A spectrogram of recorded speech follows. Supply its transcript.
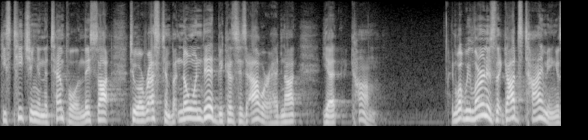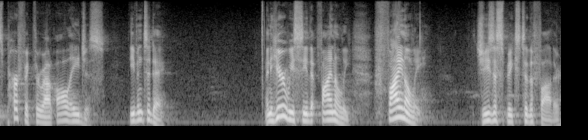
he's teaching in the temple and they sought to arrest him, but no one did because his hour had not yet come. And what we learn is that God's timing is perfect throughout all ages, even today. And here we see that finally, finally, Jesus speaks to the Father,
